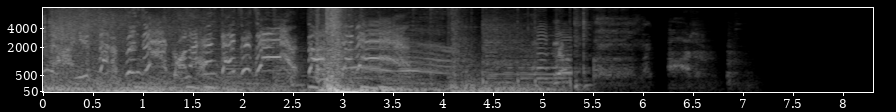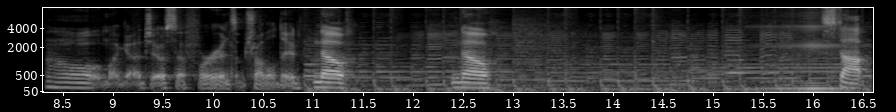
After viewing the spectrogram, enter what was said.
何探すんじゃこの変態じじい助けて Oh my god, Joseph, we're in some trouble, dude. No. No. Stop.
